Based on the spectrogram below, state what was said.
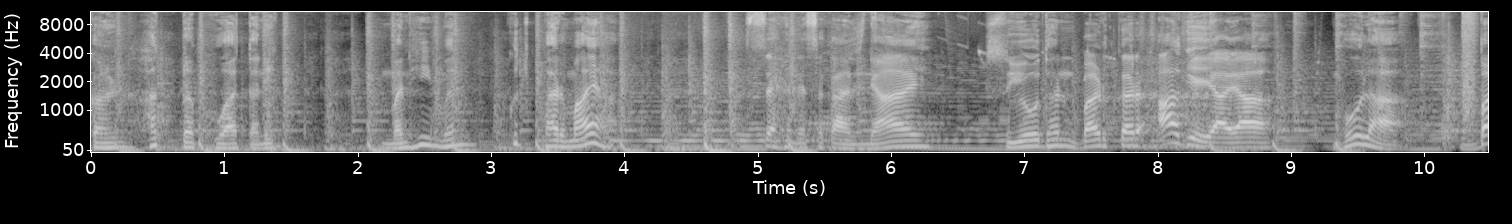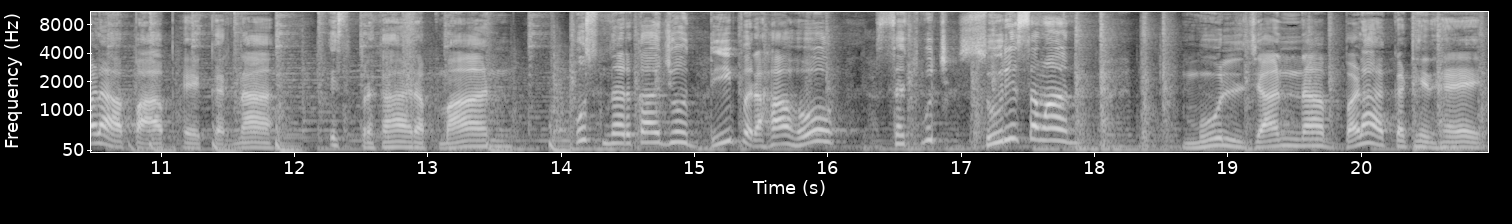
कर्ण हत हुआ तनिक, मन ही मन कुछ फरमाया सह न सका न्याय, सुयोधन बढ़कर आगे आया। बोला, बड़ा पाप है करना, इस प्रकार अपमान। उस नर का जो दीप रहा हो, सचमुच सूर्य समान। मूल जानना बड़ा कठिन है,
